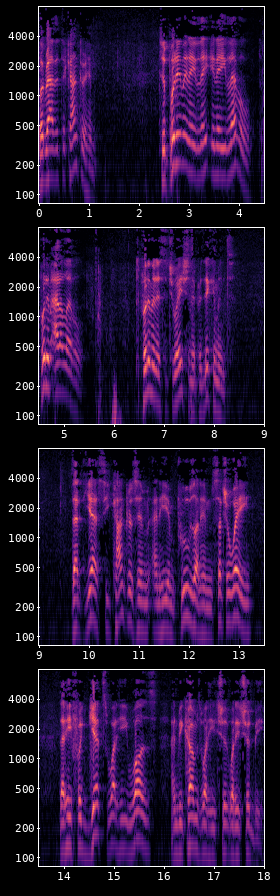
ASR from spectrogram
But rather to conquer him to put him in a in a level, to put him at a level, to put him in a situation, a predicament that yes, he conquers him and he improves on him such a way that he forgets what he was and becomes what he should what he should be.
